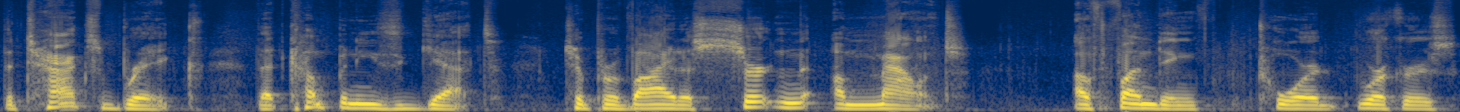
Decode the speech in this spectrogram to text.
the tax break that companies get to provide a certain amount of funding toward workers'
